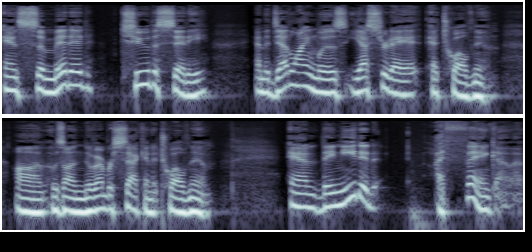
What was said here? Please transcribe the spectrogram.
and submitted to the city. And the deadline was yesterday at, at 12 noon. Um, it was on November 2nd at 12 noon. And they needed, I think, uh,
